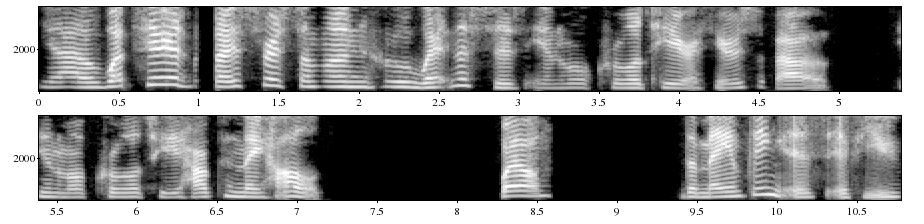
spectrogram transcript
Yeah. What's your advice for someone who witnesses animal cruelty or hears about animal cruelty? How can they help? Well, the main thing is if you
